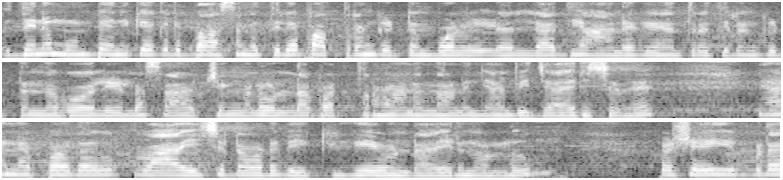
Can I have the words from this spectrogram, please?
ഇതിനു മുമ്പ് എനിക്ക് കൃപാസനത്തിൽ പത്രം കിട്ടുമ്പോൾ എല്ലാ ധ്യാന കേന്ദ്രത്തിലും കിട്ടുന്ന പോലെയുള്ള സാക്ഷ്യങ്ങളുള്ള പത്രമാണെന്നാണ് ഞാൻ വിചാരിച്ചത്. ഞാനപ്പോൾ അത് വായിച്ചിട്ട് അവിടെ വെക്കുകയുണ്ടായിരുന്നുള്ളൂ. പക്ഷേ ഇവിടെ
